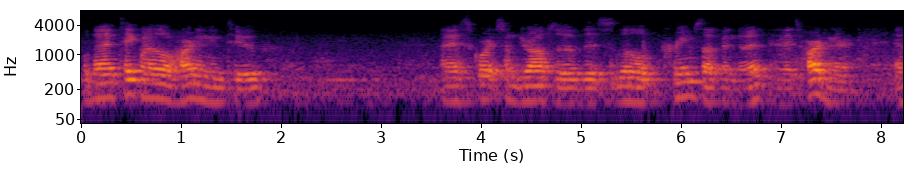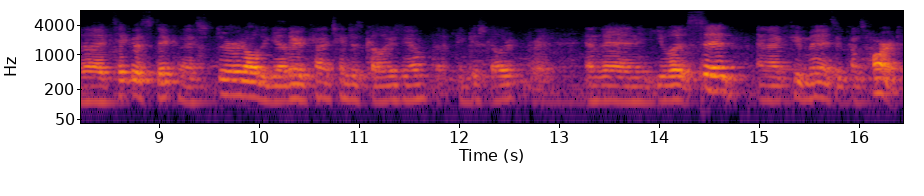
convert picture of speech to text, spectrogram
Well, then I take my little hardening tube, I squirt some drops of this little cream stuff into it, and it's hardener. And then I take a stick and I stir it all together, it kind of changes colors, you know, that pinkish color. Right. And then you let it sit, and in a few minutes it becomes hard.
